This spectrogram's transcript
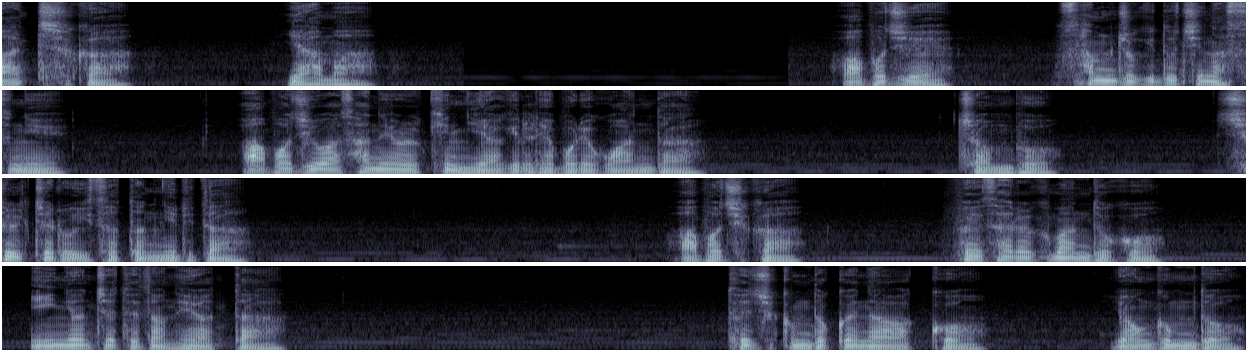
마츠가 야마 아버지의 3주기도 지났으니 아버지와 산에 얽힌 이야기를 해보려고 한다. 전부 실제로 있었던 일이다. 아버지가 회사를 그만두고 2년째 되던 해였다. 퇴직금도 꽤 나왔고 연금도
